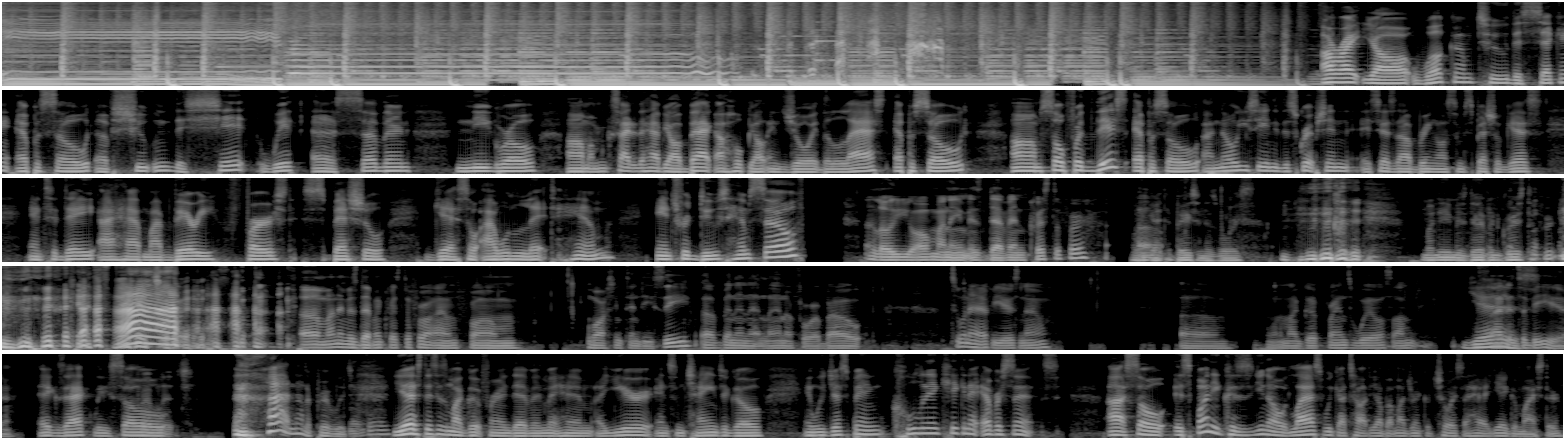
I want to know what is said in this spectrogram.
All right, y'all. Welcome to the second episode of Shooting the Shit with a Southern Negro. Um, I'm excited to have y'all back. I hope y'all enjoyed the last episode. Um, so for this episode, I know you see in the description it says that I'll bring on some special guests, and today I have my very first special guest. So I will let him introduce himself. Hello, you all. My name is Devin Christofer. Oh, he got the bass in his voice. My name is Devin Christofer. uh, my name is Devin Christofer. I'm from Washington, D.C. I've been in Atlanta for about two and a half years now. Um, one of my good friends, Will, so I'm yes, excited to be here. Exactly. So, Privilege. not a privilege. Okay. Yes, this is my good friend Devin. Met him a year and some change ago, and we've just been cooling and kicking it ever since. Uh, so it's funny because you know last week I talked to y'all about my drink of choice. I had Jägermeister.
